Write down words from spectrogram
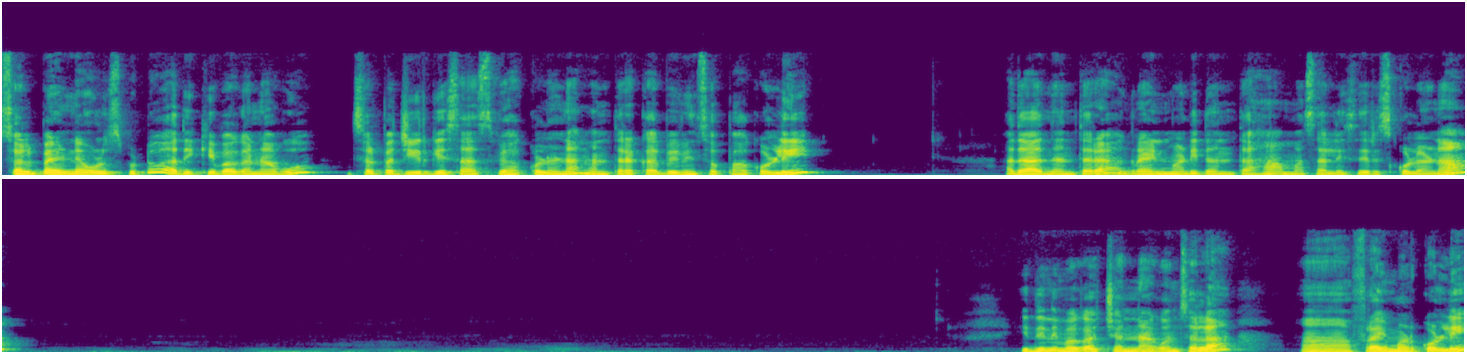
ಸ್ವಲ್ಪ ಎಣ್ಣೆ ಉಳಿಸ್ಬಿಟ್ಟು ಅದಕ್ಕೆ ಇವಾಗ ನಾವು ಸ್ವಲ್ಪ ಜೀರಿಗೆ ಸಾಸಿವೆ ಹಾಕ್ಕೊಳ್ಳೋಣ ನಂತರ ಕರ್ಬೇವಿನ ಸೊಪ್ಪು ಹಾಕ್ಕೊಳ್ಳಿ ಅದಾದ ನಂತರ ಗ್ರೈಂಡ್ ಮಾಡಿದಂತಹ ಮಸಾಲೆ ಸೇರಿಸ್ಕೊಳ್ಳೋಣ. ಇದನ್ನ ಇವಾಗ ಚೆನ್ನಾಗಿ ಒಂದು ಸಲ ಫ್ರೈ ಮಾಡ್ಕೊಳ್ಳಿ.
